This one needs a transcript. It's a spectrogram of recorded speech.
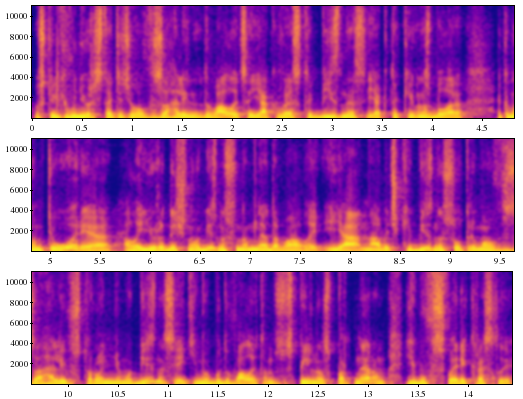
оскільки в університеті цього взагалі не давали. Це як вести бізнес, як такий. У нас була економ-теорія, але юридичного бізнесу нам не давали. І я навички бізнесу отримав взагалі в сторонньому бізнесі, який ми будували там спільно з партнером, і був в сфері краси.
